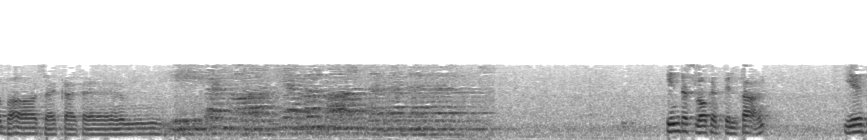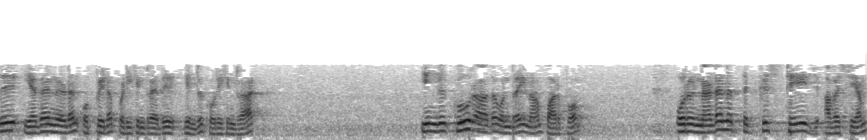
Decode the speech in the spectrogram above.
दीपसाक्षवभासकः இந்த ஸ்லோகத்தில் தான் எது எதனுடன் ஒப்பிடப்படுகின்றது என்று கூறுகின்றார் இங்கு கூறாத ஒன்றை நாம் பார்ப்போம் ஒரு நடனத்திற்கு ஸ்டேஜ் அவசியம்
